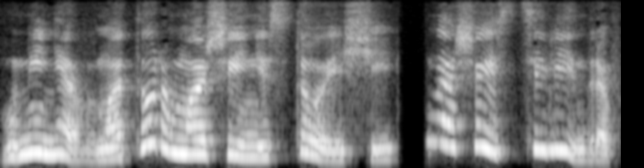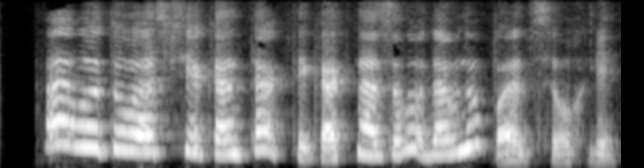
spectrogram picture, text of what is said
У меня в мотор в машине стоящий на шесть цилиндров, а вот у вас все контакты, как назло, давно подсохли».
